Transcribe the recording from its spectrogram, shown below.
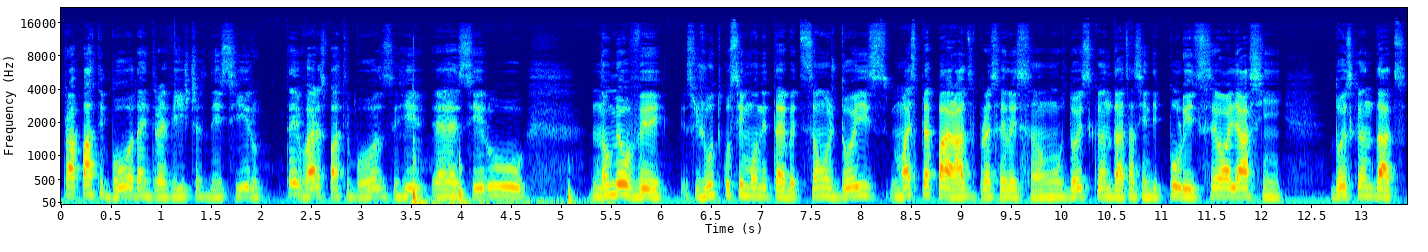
para a parte boa da entrevista de Ciro, tem várias partes boas. É, Ciro, no meu ver, junto com Simone Tebet, são os dois mais preparados para essa eleição, os dois candidatos assim de política. Se você olhar assim, dois candidatos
